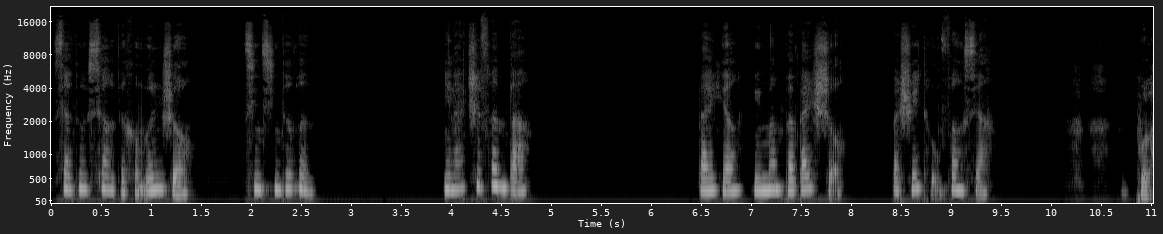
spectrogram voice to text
夏冬笑得很温柔，轻轻的问：“你来吃饭吧。”白杨连忙摆摆手，把水桶放下：“不了，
